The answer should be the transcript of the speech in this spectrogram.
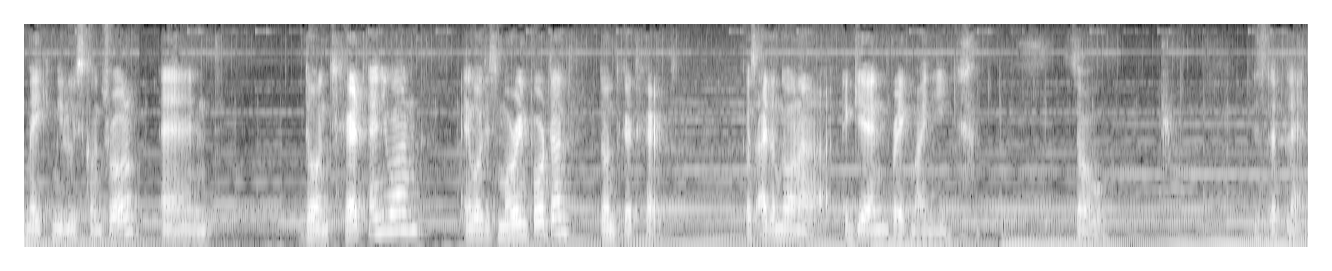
make me lose control and don't hurt anyone. And what is more important don't get hurt. Because I don't wanna again break my knee. So this is the plan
